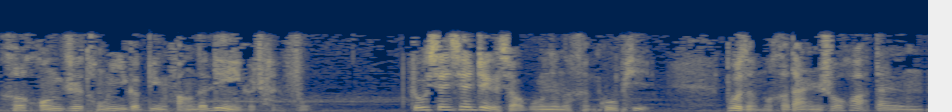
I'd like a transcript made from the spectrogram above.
和黄芝同一个病房的另一个产妇周仙仙，这个小姑娘呢很孤僻，不怎么和大人说话，但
